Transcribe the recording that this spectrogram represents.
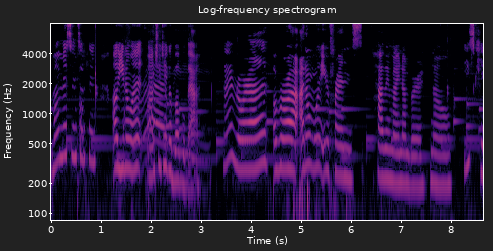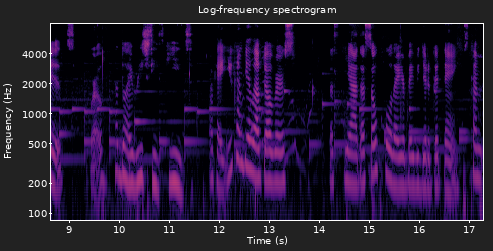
Am I missing something? Oh, you know what? Why don't you take a bubble bath? Hi, Aurora. Aurora, I don't want your friends having my number. No. These kids. Bro, how do I reach these kids? Okay, you come get leftovers. That's yeah, that's so cool that your baby did a good thing. Just come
